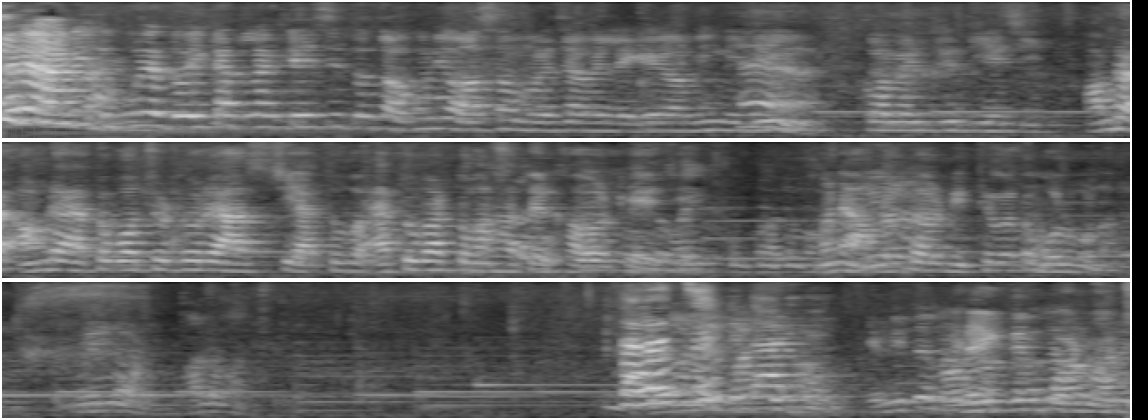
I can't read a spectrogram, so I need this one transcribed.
আরে আমি দুপুরে দই কাতলা খেয়েছি তো তখনই অসম হয়েছে আমি লেগে আমি নিজেই হ্যাঁ। কমেন্টে দিয়েছি। আমরা আমরা এত বছর ধরে আসছি এত এতবার তোমার হাতের খাবার খেয়েছি। মানে আমরা তো আর মিথ্যে কথা বলব না। ভালো। হচ্ছে অনেকদিন পর মাছ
